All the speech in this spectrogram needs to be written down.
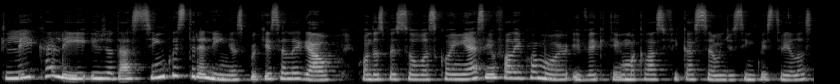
clica ali e já dá cinco estrelinhas, porque isso é legal. Quando as pessoas conhecem o Falei com Amor e vê que tem uma classificação de cinco estrelas,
